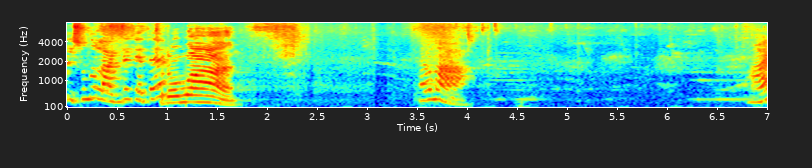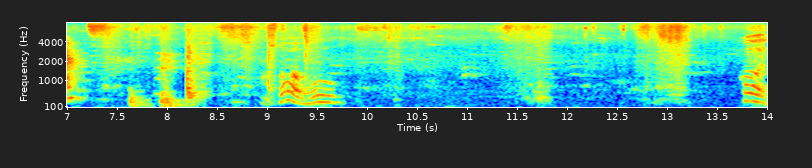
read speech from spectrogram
কি সুন্দর লাগছে খেতে। ছোট হ্যাঁ না। আয় আসো বাবু। কই?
